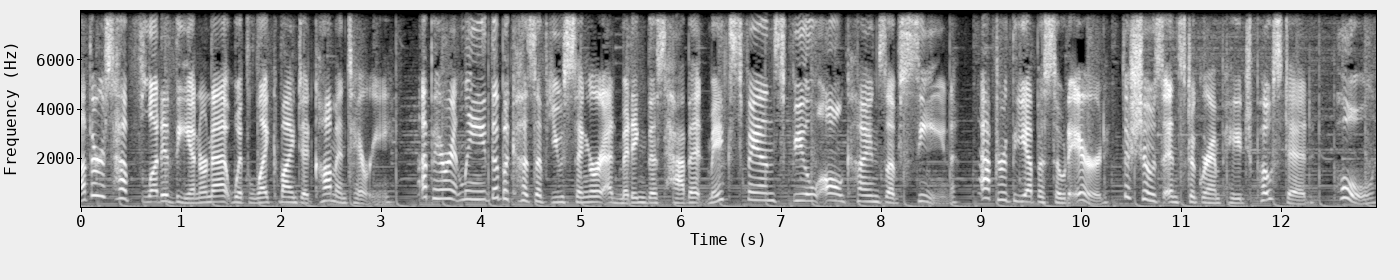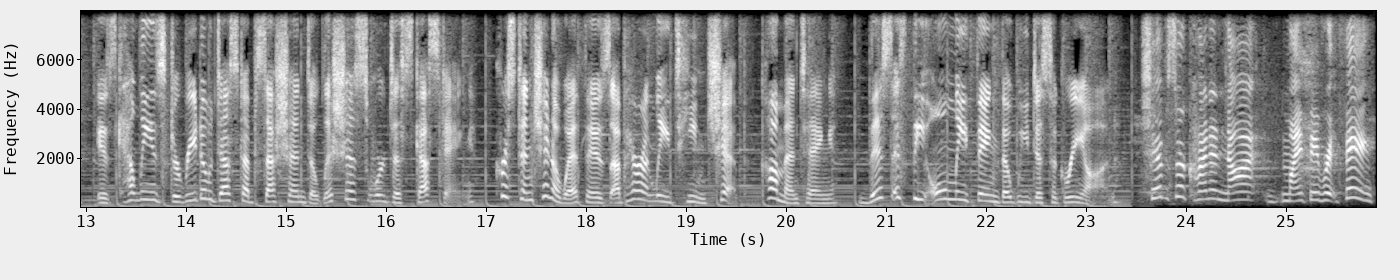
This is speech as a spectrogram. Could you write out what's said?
others have flooded the internet with like minded commentary. Apparently, the Because of You singer admitting this habit makes fans feel all kinds of seen. After the episode aired, the show's Instagram page posted, Poll, is Kelly's Dorito dust obsession delicious or disgusting? Kristin Chenoweth is apparently Team Chip, commenting, This is the only thing that we disagree on. Chips are kind of not my favorite thing.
